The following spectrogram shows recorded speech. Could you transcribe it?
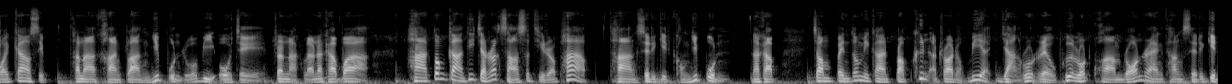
1990 ธนาคารกลางญี่ปุ่นหรือว่า BOJ ตระหนักแล้วนะครับว่า หากต้องการที่จะรักษาเสถียรภาพทางเศรษฐกิจของญี่ปุ่น นะครับจำเป็นต้องมีการปรับขึ้นอัตราดอกเบี้ยอย่างรวดเร็วเพื่อลดความร้อนแรงทางเศรษฐกิจ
